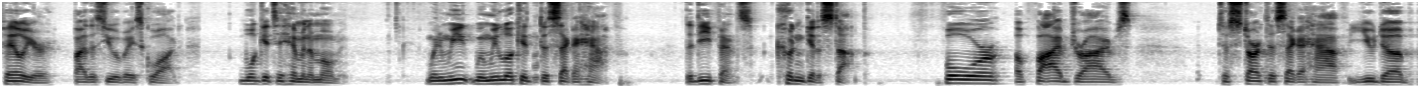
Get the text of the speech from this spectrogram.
failure by this U of A squad. We'll get to him in a moment. When we when we look at the second half, the defense couldn't get a stop. Four of five drives to start the second half, UW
